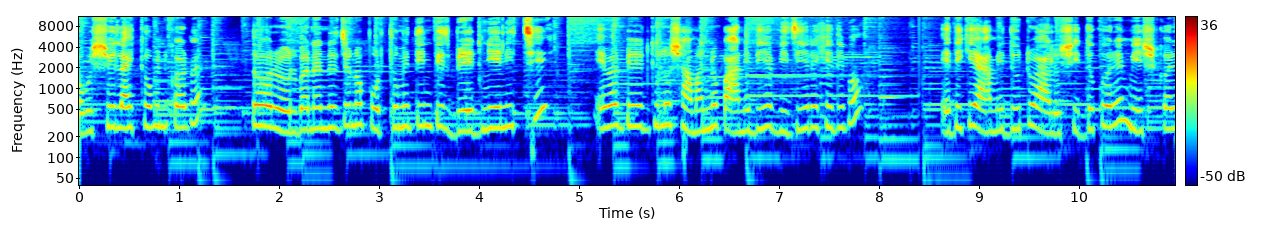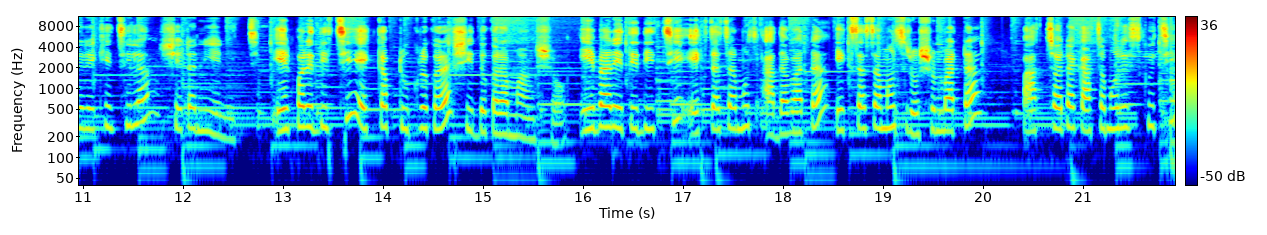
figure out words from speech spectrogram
অবশ্যই লাইক কমেন্ট করবেন। তো রোল বানানোর জন্য প্রথমে তিন পিস ব্রেড নিয়ে নিচ্ছি। এবার ব্রেডগুলো সামান্য পানি দিয়ে ভিজিয়ে রেখে দিব। এদিকে আমি দুটো আলু সিদ্ধ করে মেশ করে রেখেছিলাম, সেটা নিয়ে নিচ্ছি। এরপরে দিচ্ছি এক কাপ টুকরো করা সিদ্ধ করা মাংস। এবার এতে দিচ্ছি এক চা চামচ আদা বাটা, এক চা চামচ রসুন বাটা, পাঁচ ছয়টা কাঁচামরিচ কুচি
